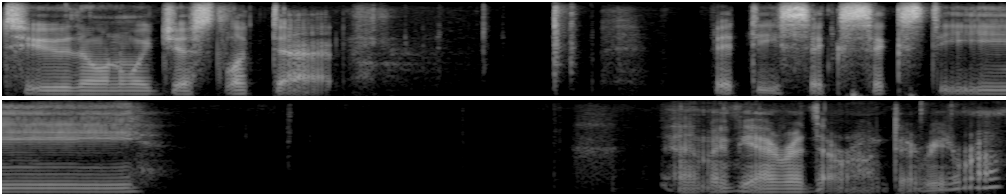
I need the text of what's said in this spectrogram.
to the one we just looked at. 5660. Uh, maybe I read that wrong. Did I read it wrong?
